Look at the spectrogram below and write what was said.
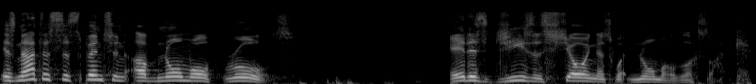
is not the suspension of normal rules. It is Jesus showing us what normal looks like.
